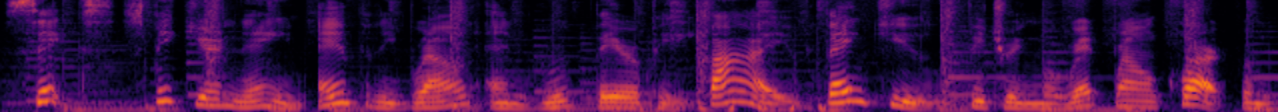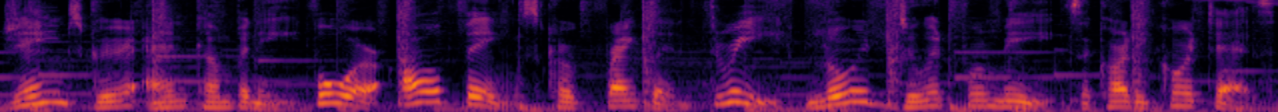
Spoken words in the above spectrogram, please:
6. Speak Your Name, Anthony Brown and Group Therapy. 5. Thank You, featuring Morette Brown Clark from James Grear and Company. 4. All Things, Kirk Franklin. 3. Lord Do It For Me, Zacardi Cortez.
